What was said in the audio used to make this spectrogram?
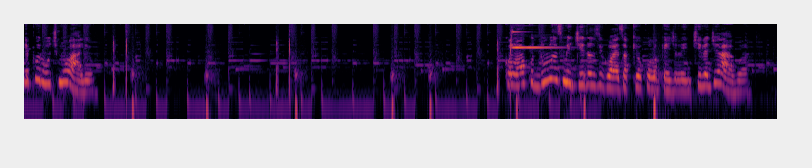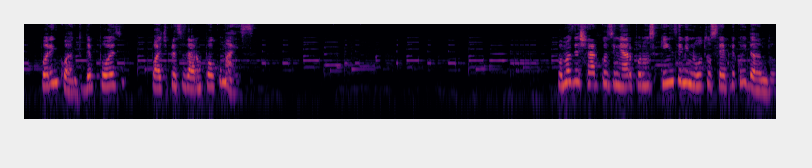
E por último, o alho. Coloco duas medidas iguais a que eu coloquei de lentilha de água por enquanto. Depois pode precisar um pouco mais. Vamos deixar cozinhar por uns 15 minutos, sempre cuidando.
